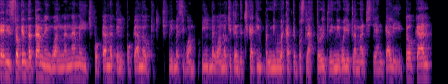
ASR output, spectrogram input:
Tenis toquen tatamen, guananame, ichpocame, telpocame, oquichplime, siguampilme, guanochitlen, techcaquin, pagniwa, catepostlastorit, tlecnihuay, tlamachtiancali, y tocan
